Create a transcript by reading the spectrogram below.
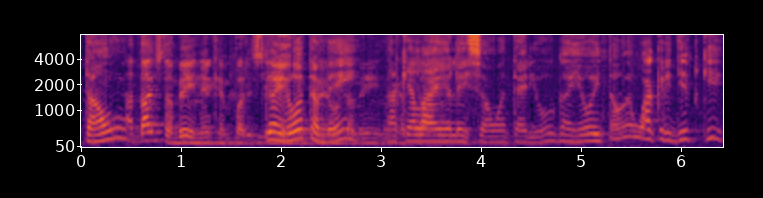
Então, Haddad também, né, que é me pareceu. Ganhou também, ganhou também na naquela capital. eleição anterior, ganhou. Então, eu acredito que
